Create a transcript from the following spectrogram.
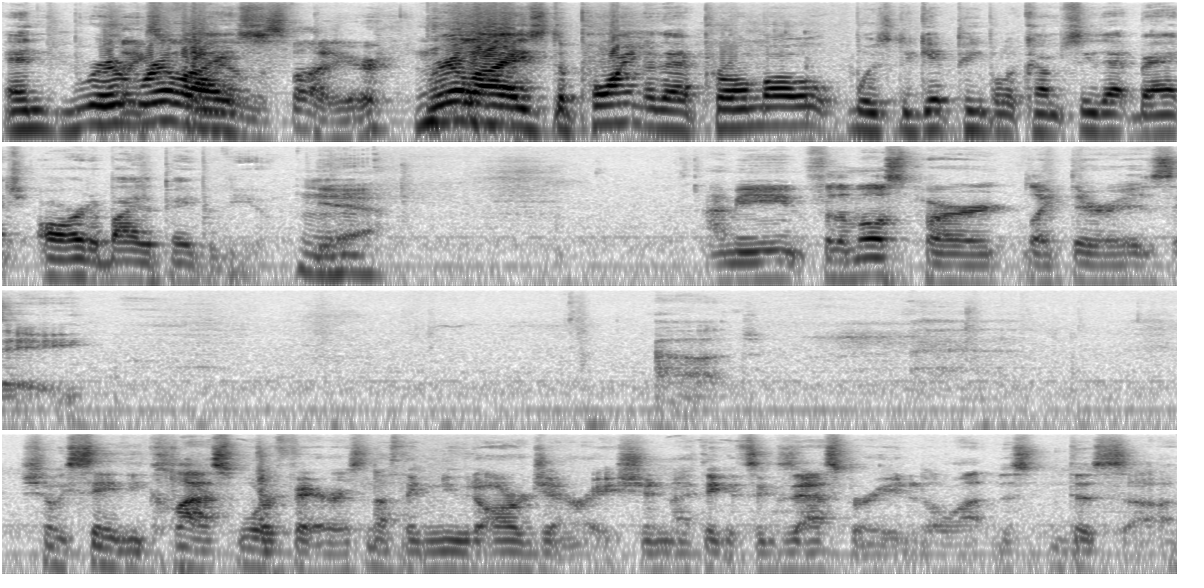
And re- Thanks for on the realize spot here. realize the point of that promo was to get people to come see that match or to buy the pay per view. Yeah. I mean, for the most part, like there is a. Uh, shall we say the class warfare is nothing new to our generation. I think it's exasperated a lot. This this. Uh,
